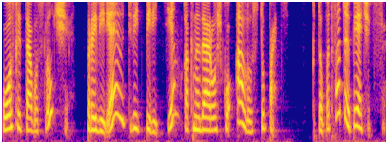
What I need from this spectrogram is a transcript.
«После того случая проверяют ведь перед тем, как на дорожку Аллу ступать, кто под фатой прячется.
